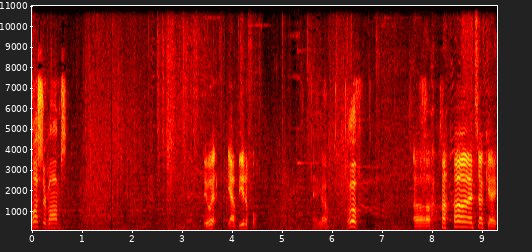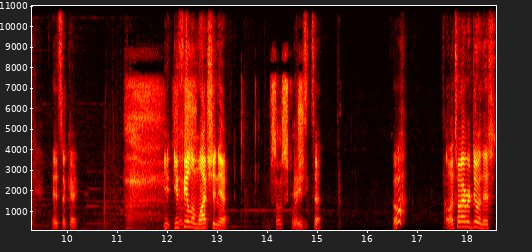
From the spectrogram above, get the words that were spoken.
Cluster bombs. Do it. Yeah, beautiful. There you go. Oof. Uh, it's okay. It's okay. You you So feel him squishy. watching you. I'm so squishy. Uh, Oh, well, that's why we're doing this.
